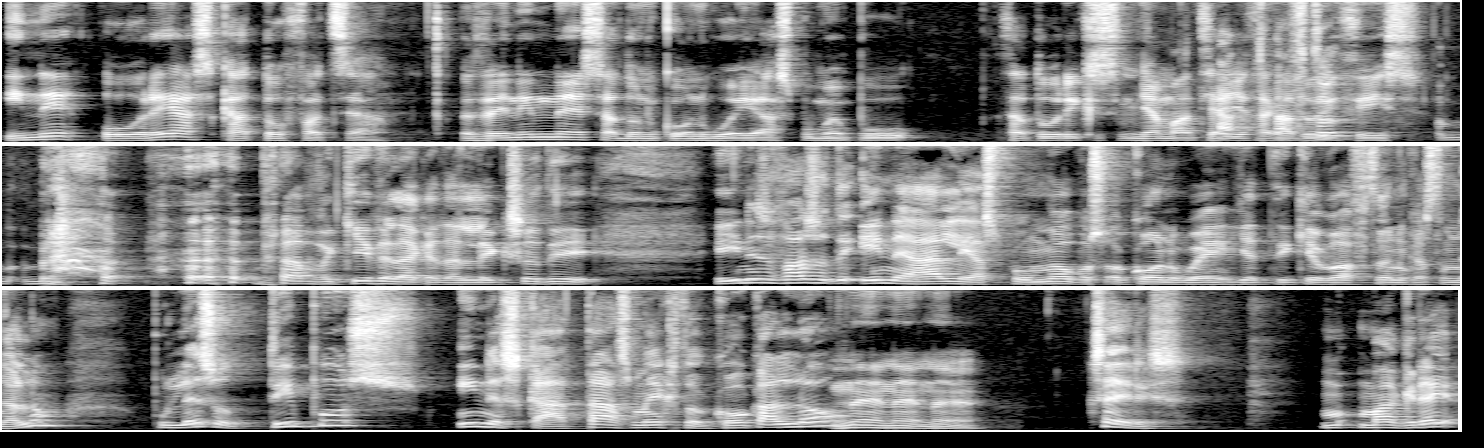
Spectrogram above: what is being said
είναι ωραία σκατόφατσα. Δεν είναι σαν τον Conway ας πούμε που θα του ρίξεις μια ματιά και θα αυτό- κατουρηθείς. Μπρα- Μπράβο, εκεί ήθελα να καταλήξω ότι είναι σε φάση ότι είναι άλλοι ας πούμε όπως ο Conway γιατί και εγώ αυτόν είχα στο μυαλό μου που λες ο τύπος είναι σκατάς μέχρι το κόκαλο. Ναι, ναι, ναι. ξέρεις. Μ- μαγκριά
